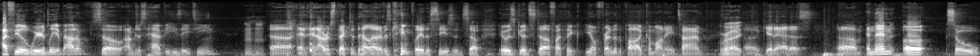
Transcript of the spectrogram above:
I, I feel weirdly about him, so I'm just happy he's 18. Mm-hmm. Uh, and, and I respected the hell out of his gameplay this season. So it was good stuff. I think, you know, friend of the pod, come on anytime. Right. Uh, get at us. Um, and then, uh, so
